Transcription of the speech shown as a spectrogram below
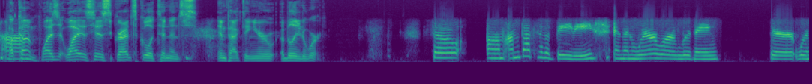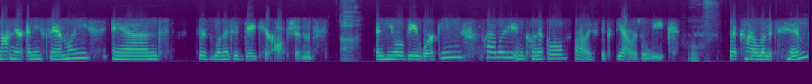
How um, come? Why is it? Why is his grad school attendance impacting your ability to work? So um, I'm about to have a baby, and then where we're living, there we're not near any family, and there's limited daycare options. Ah. and he will be working probably in clinical probably 60 hours a week. Oof. That kind of limits him.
